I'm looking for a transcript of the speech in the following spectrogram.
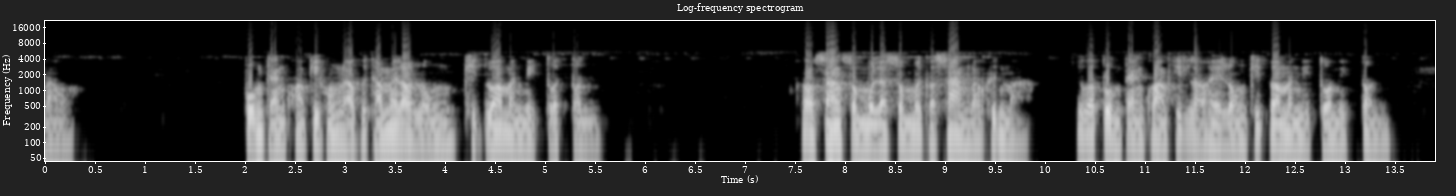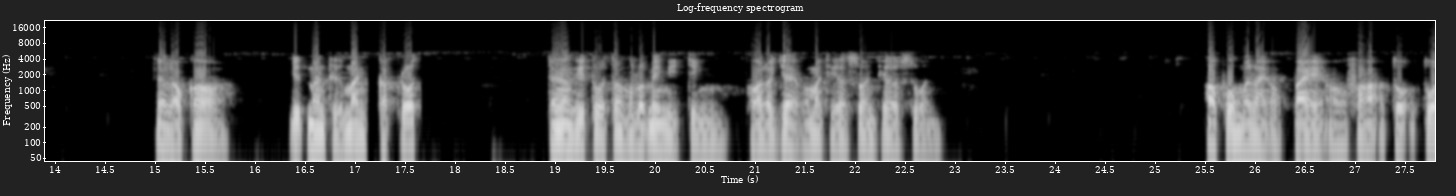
เรา ปรุงแต่งความคิดของเราคือทำให้เราหลงคิดว่ามันมีตัวตน เราสร้างสมมุติแล้วสมมุติก็สร้างเราขึ้นมา หรือว่าปรุงแต่งความคิดเราให้หลงคิดว่ามันมีตัวมีตน แล้วเราก็ยึดมั่นถือมั่นกับรถทั้งที่ตัวตนของรถไม่มีจริง พอเราแยกออกมาทีละส่วนทีละส่วน เอาพวงมาลัยออกไป เอาฝาตัวตัว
